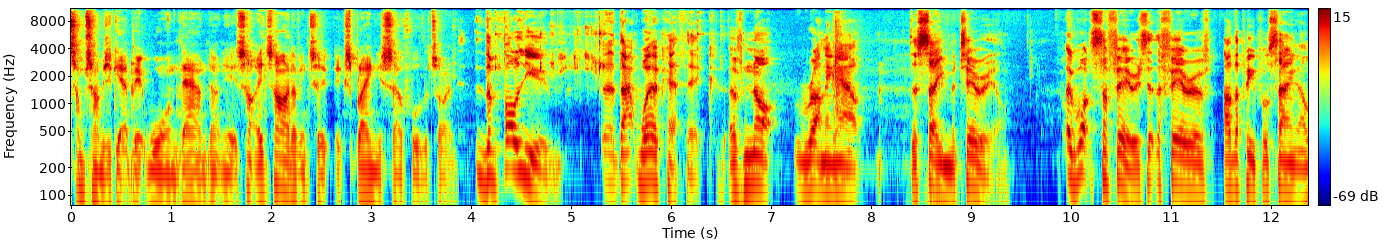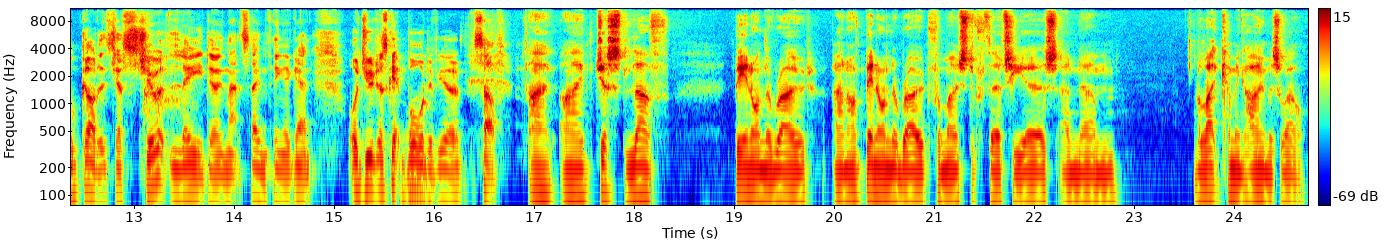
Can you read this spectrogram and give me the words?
sometimes you get a bit worn down, don't you? It's hard- it's hard having to explain yourself all the time. the volume, uh, that work ethic of not running out the same material. Uh, What's the fear? Is it the fear of other people saying, "Oh God, it's just Stewart Lee doing that same thing again," or do you just get bored of yourself? I, I just love being on the road, and I've been on the road for most of 30 years, and um, I like coming home as well.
